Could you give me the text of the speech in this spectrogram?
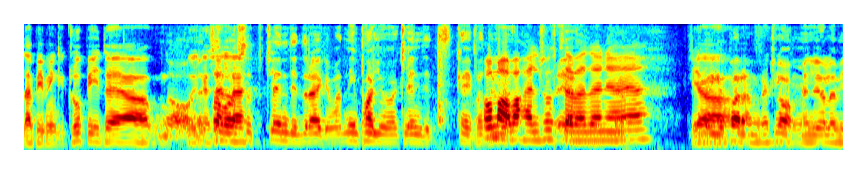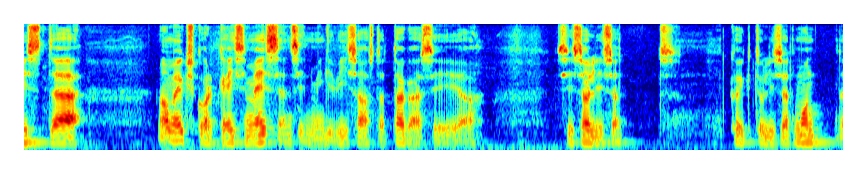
läbi mingi klubide ja no kõige need selle tavalised kliendid räägivad nii palju ja kliendid käivad omavahel suhtlevad Jah, onju jah. ja, ja. Ja- kõige parem reklaam, meil ei ole vist äh, no me ükskord käisime Essensil mingi viis aastat tagasi ja siis oli sealt, kõik tuli sealt mont-,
